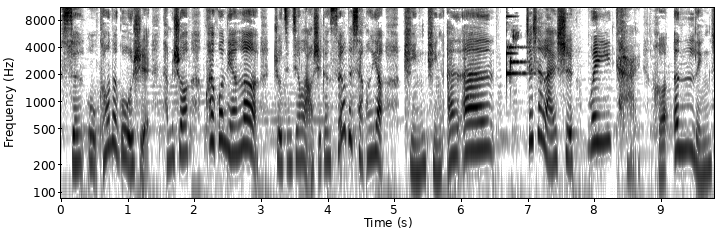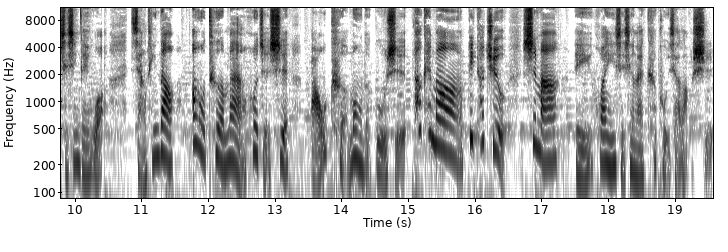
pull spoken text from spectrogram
孙悟空的故事。他们说快过年了，祝晶晶老师跟所有的小朋友平平安安。接下来是威凯和恩玲写信给我，想听到奥特曼或者是宝可梦的故事。Pokemon Pikachu 是吗？诶，欢迎写信来科普一下老师。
